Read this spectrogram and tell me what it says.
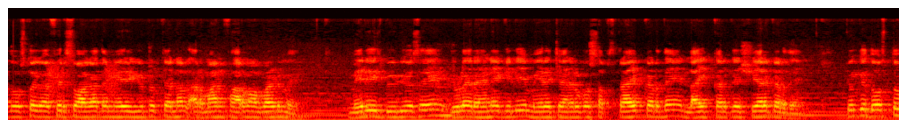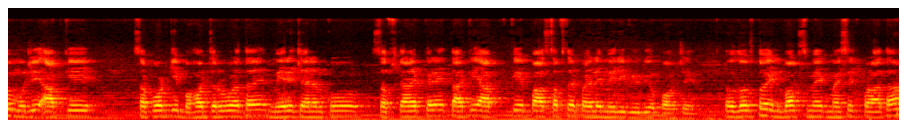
दोस्तों का फिर स्वागत है मेरे YouTube channel Armaan pharma world में। मेरी इस वीडियो से जुड़े रहने के लिए मेरे चैनल को सब्सक्राइब कर दें लाइक करके शेयर कर दें। क्योंकि दोस्तों, मुझे आपके सपोर्ट की बहुत ज़रूरत है। मेरे चैनल को सब्सक्राइब करें ताकि आपके पास सबसे पहले मेरी वीडियो पहुँचे। तो दोस्तों इनबॉक्स में एक मैसेज पड़ा था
